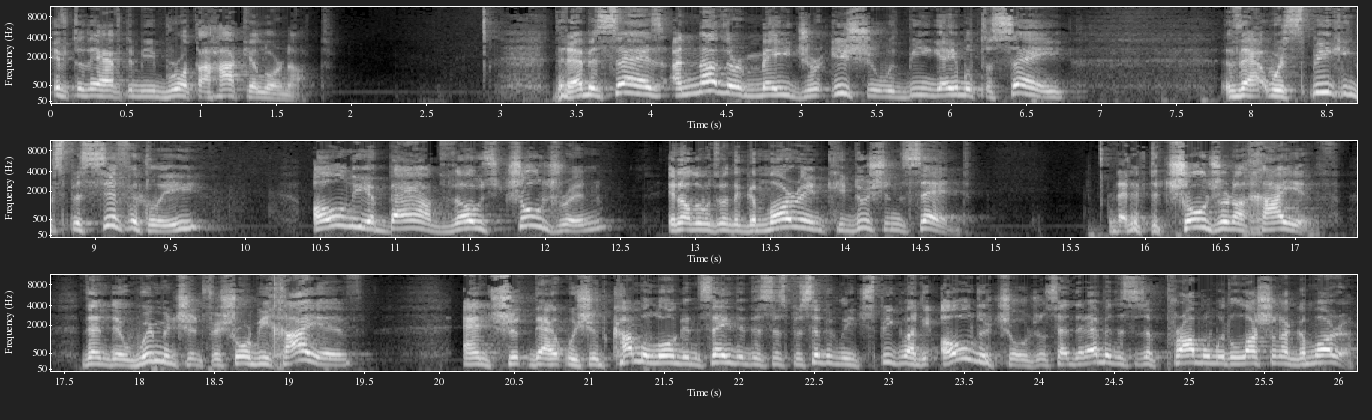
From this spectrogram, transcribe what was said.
if do they have to be brought to Hakel or not. The Rebbe says another major issue with being able to say that we're speaking specifically only about those children In other words, when the Gemara in Kiddushin said that if the children are chayiv, then the women should for sure be chayiv, and should, that we should come along and say that this is specifically speaking about the older children, said that Rebbe, this is a problem with the Lashon Gemara.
